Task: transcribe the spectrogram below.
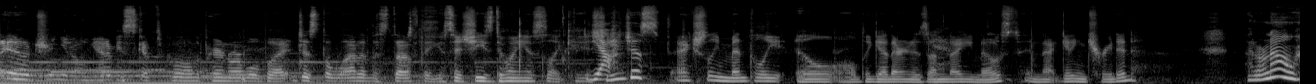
I tr- you know, gotta be skeptical on the paranormal, but just a lot of the stuff that you said she's doing is like, is Yeah. she just actually mentally ill altogether and is undiagnosed and not getting treated? I don't know.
